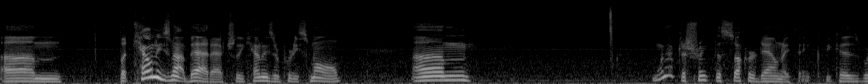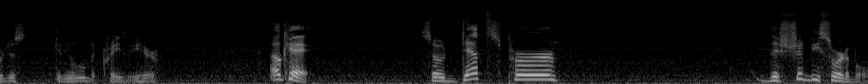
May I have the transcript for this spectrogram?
um, but county's not bad actually. Counties are pretty small. Um, I'm going to have to shrink the sucker down, I think, because we're just getting a little bit crazy here. Okay. So deaths per... This should be sortable.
